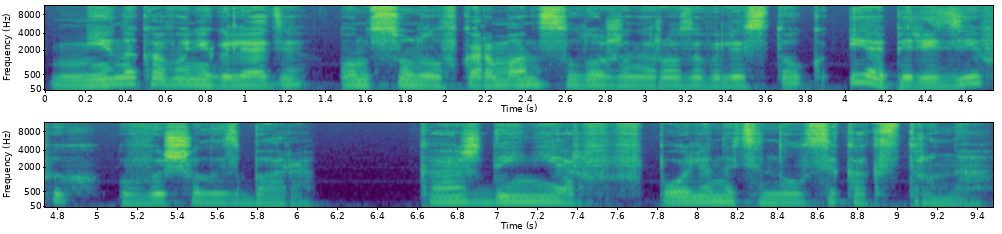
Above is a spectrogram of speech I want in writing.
Ни на кого не глядя, он сунул в карман сложенный розовый листок и, опередив их, вышел из бара. Каждый нерв в поле натянулся, как струна.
